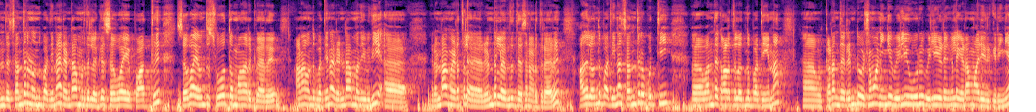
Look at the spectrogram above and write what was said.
அந்த சந்திரன் வந்து பார்த்திங்கன்னா ரெண்டாம் இடத்துல இருக்க செவ்வாயை பார்த்து செவ்வாய் வந்து சுகத்துவமாக தான் இருக்கிறாரு. ஆனால் வந்து பார்த்திங்கன்னா ரெண்டாம் அதிபதி ரெண்டாம் இடத்துல ரெண்டில் இருந்து திசை நடத்துகிறாரு அதில் வந்து பார்த்திங்கன்னா சந்திர புத்தி வந்த காலத்தில் வந்து பார்த்திங்கன்னா கடந்த ரெண்டு வருஷமாக நீங்கள் வெளியூர் வெளியிடங்களில் இடம் மாறி இருக்கிறீங்க.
